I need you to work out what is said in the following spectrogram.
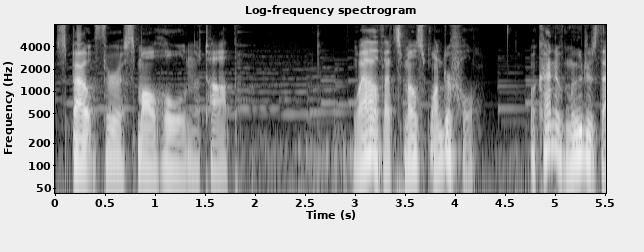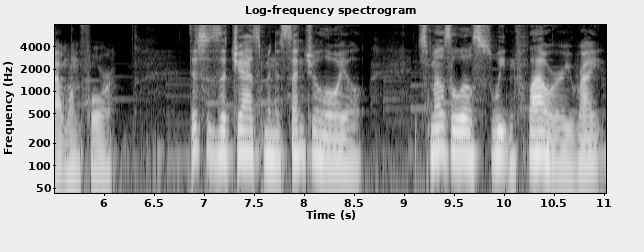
Spout through a small hole in the top. Wow, that smells wonderful. What kind of mood is that one for? This is a jasmine essential oil. It smells a little sweet and flowery, right?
